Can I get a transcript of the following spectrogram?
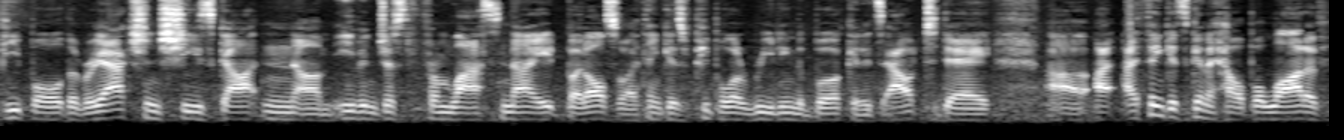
people. The reaction she's gotten, um, even just from last night, but also I think as people are reading the book and it's out today, uh, I, I, think it's going to help a lot of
